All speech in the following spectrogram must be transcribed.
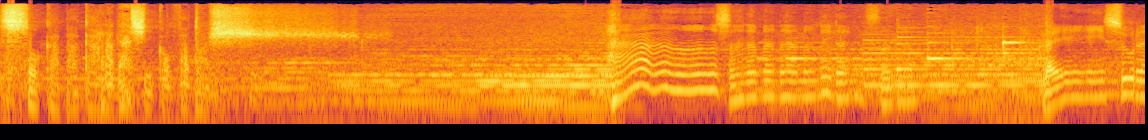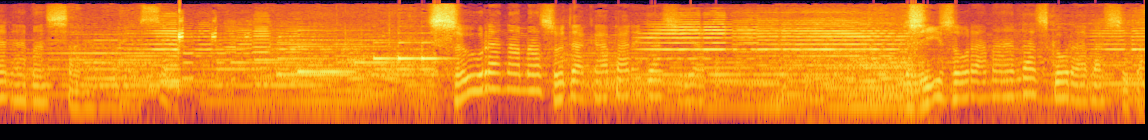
Sokabakaradashi konfatosh. Sura nama sudaka paridasya. Zizora mandas kura basuda.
